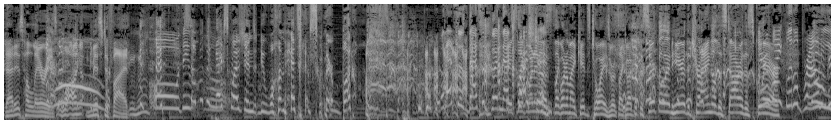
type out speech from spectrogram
That is hilarious. Long oh. mystified. Mm-hmm. Oh, they. Some of the next questions: Do wombats have square buttholes? Well, that's a that's a good next It's like one of question. those, like one of my kids' toys, where it's like, do I put the circle in here, the triangle, the star, or the They're square? like little brownie,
